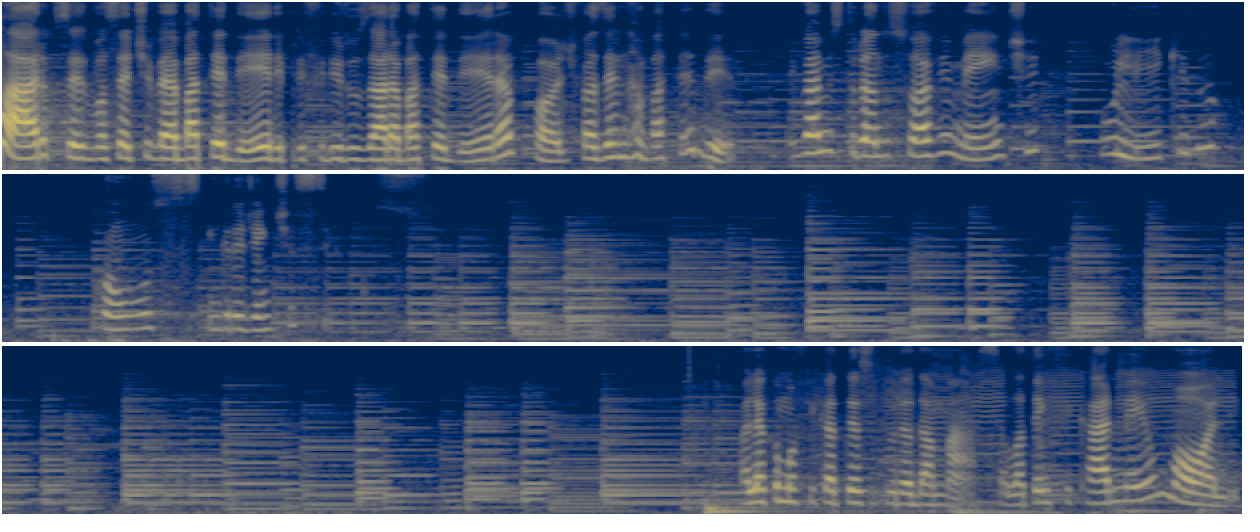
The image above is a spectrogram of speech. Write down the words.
Claro que se você tiver batedeira e preferir usar a batedeira, pode fazer na batedeira. E vai misturando suavemente o líquido com os ingredientes secos. Olha como fica a textura da massa. Ela tem que ficar meio mole.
